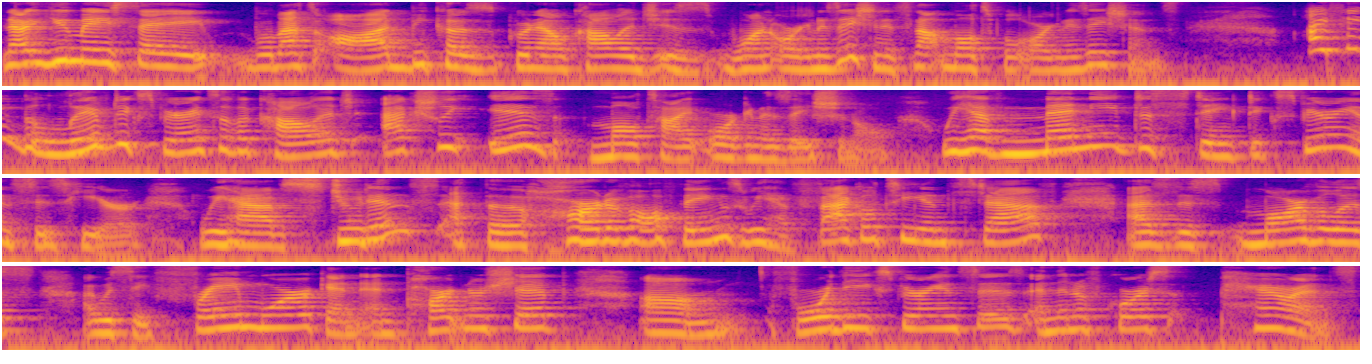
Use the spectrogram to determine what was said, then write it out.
Now, you may say, well, that's odd because Grinnell College is one organization, it's not multiple organizations. I think the lived experience of a college actually is multi organizational. We have many distinct experiences here. We have students at the heart of all things, we have faculty and staff as this marvelous, I would say, framework and, and partnership um, for the experiences. And then, of course, parents,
